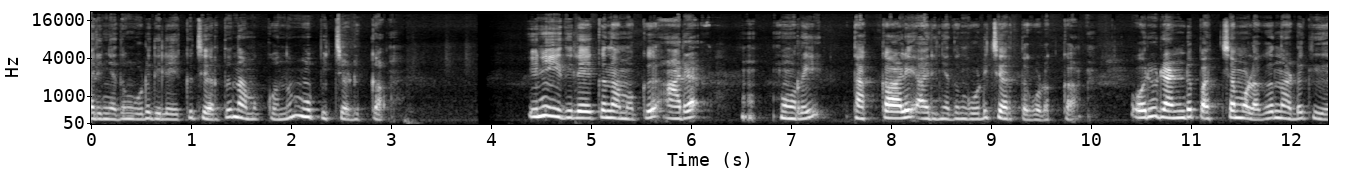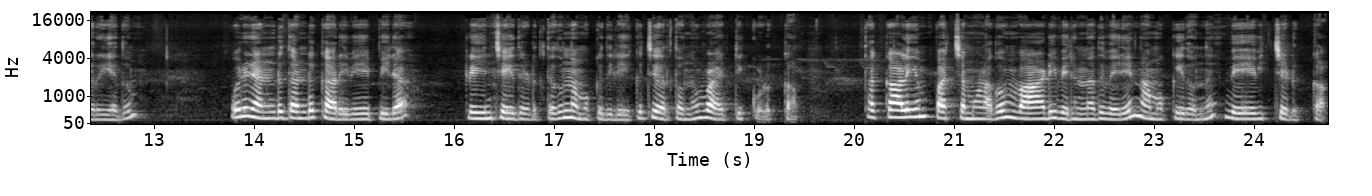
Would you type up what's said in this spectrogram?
അരിഞ്ഞതും കൂടി ഇതിലേക്ക് ചേർത്ത് നമുക്കൊന്ന് മൂപ്പിച്ചെടുക്കാം. ഇനി ഇതിലേക്ക് നമുക്ക് അര മുറി തക്കാളി അരിഞ്ഞതും കൂടി ചേർത്ത് കൊടുക്കാം. ഒരു രണ്ട് പച്ചമുളക് നടു കീറിയതും ഒരു രണ്ട് തണ്ട് കറിവേപ്പില ക്ലീൻ ചെയ്തെടുത്തതും നമുക്കിതിലേക്ക് ചേർത്തൊന്ന് വഴറ്റി കൊടുക്കാം തക്കാളിയും പച്ചമുളകും വാടി വരുന്നത് വരെ നമുക്കിതൊന്ന് വേവിച്ചെടുക്കാം.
